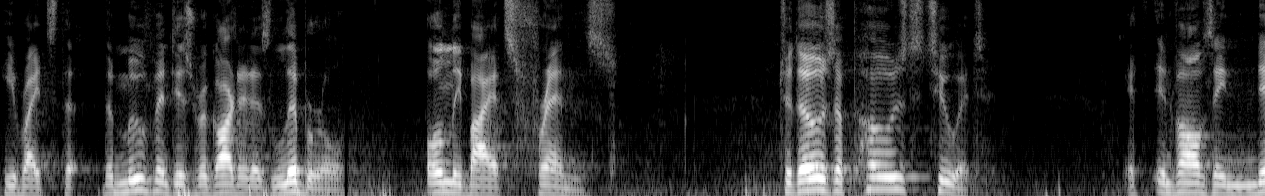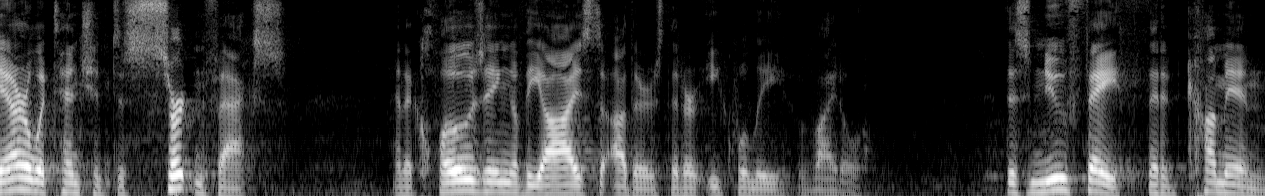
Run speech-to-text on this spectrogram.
he writes that the movement is regarded as liberal only by its friends. To those opposed to it, it involves a narrow attention to certain facts and a closing of the eyes to others that are equally vital. This new faith that had come in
